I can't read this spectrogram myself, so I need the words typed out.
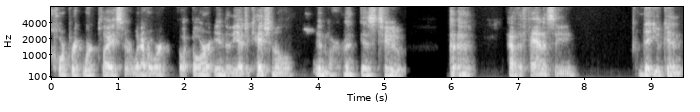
corporate workplace or whatever work, or, or into the educational environment, is to have the fantasy that you can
